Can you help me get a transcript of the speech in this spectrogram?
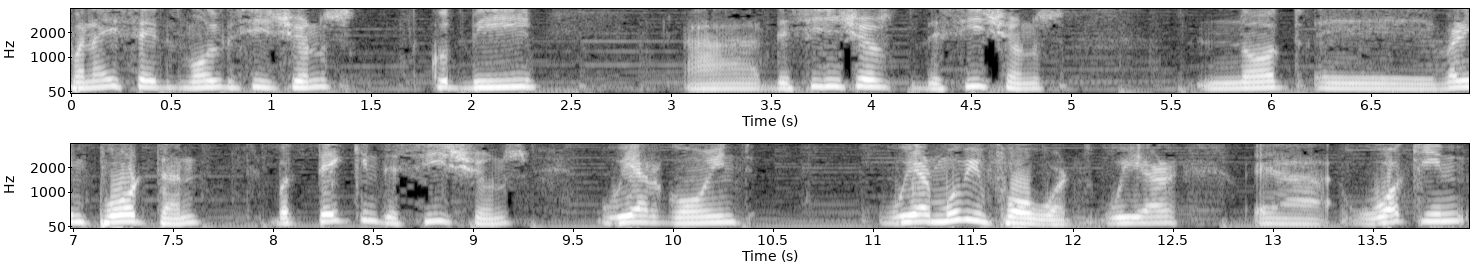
when i say small decisions could be uh, decisions decisions not uh, very important but taking decisions we are going we are moving forward. We are uh, walking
